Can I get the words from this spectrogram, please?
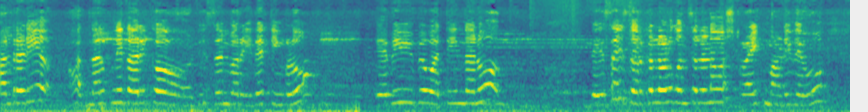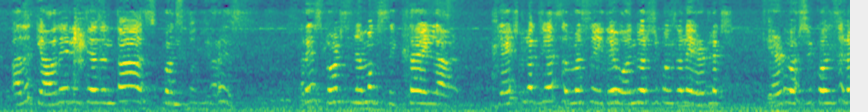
ಆಲ್ರೆಡಿ ಹದಿನಾಲ್ಕನೇ ತಾರೀಕು ಡಿಸೆಂಬರ್ ಇದೇ ತಿಂಗಳು. ಎ ಬಿ ವಿ ಪಿ ವತಿಯಿಂದನೂ ದೇಸಾಯಿ ಸರ್ಕಲ್ ಒಳಗೆ ಒಂದ್ಸಲ ನಾವು ಸ್ಟ್ರೈಕ್ ಮಾಡಿದೆವು. ಅದಕ್ಕೆ ಯಾವುದೇ ರೀತಿಯಾದಂಥ ರೆಸ್ಪಾನ್ಸ್ ನಮಗೆ ಸಿಗ್ತಾ ಇಲ್ಲ. ಎಷ್ಟು ಲಕ್ಷ ಸಮಸ್ಯೆ ಇದೆ. ಒಂದು ವರ್ಷಕ್ಕೊಂದ್ಸಲ, ಎರಡು ಲಕ್ಷ, ಎರಡು ವರ್ಷಕ್ಕೊಂದ್ಸಲ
